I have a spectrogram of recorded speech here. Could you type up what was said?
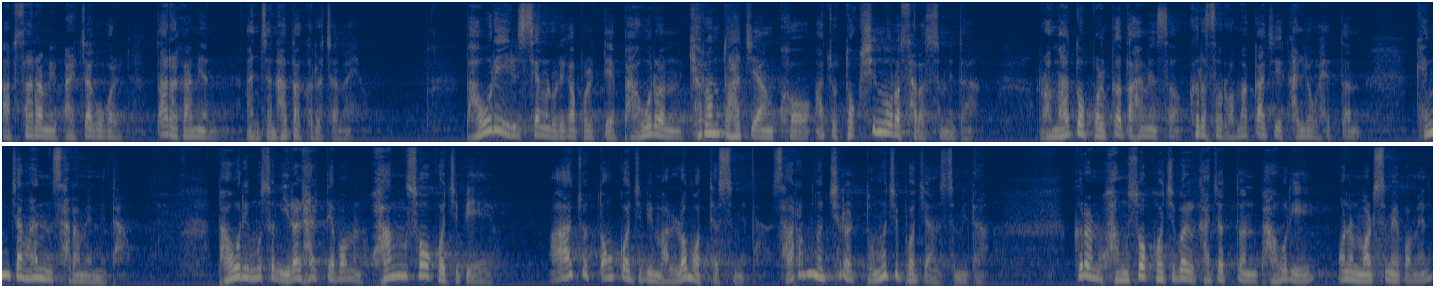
앞 사람의 발자국을 따라가면 안전하다 그러잖아요. 바울의 일생을 우리가 볼 때 바울은 결혼도 하지 않고 아주 독신으로 살았습니다. 로마도 볼 거다 하면서 걸어서 로마까지 가려고 했던 굉장한 사람입니다. 바울이 무슨 일을 할 때 보면 황소 고집이에요. 아주 똥고집이 말로 못했습니다. 사람 눈치를 도무지 보지 않습니다. 그런 황소 고집을 가졌던 바울이 오늘 말씀해 보면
